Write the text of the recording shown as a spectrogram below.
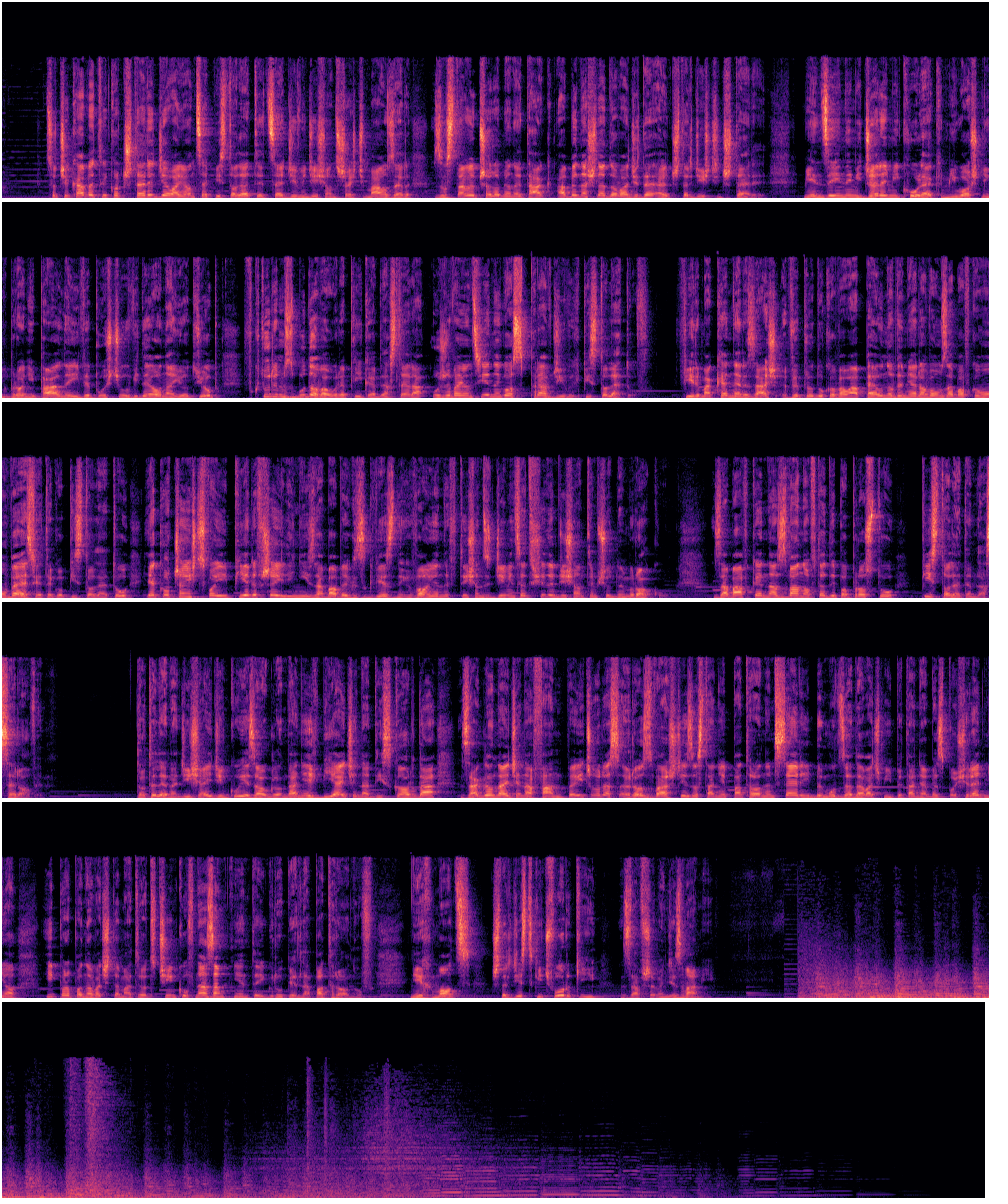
Co ciekawe, tylko cztery działające pistolety C96 Mauser zostały przerobione tak, aby naśladować DL44. Między innymi Jeremy Kulek, miłośnik broni palnej, wypuścił wideo na YouTube, w którym zbudował replikę blastera używając jednego z prawdziwych pistoletów. Firma Kenner zaś wyprodukowała pełnowymiarową zabawkową wersję tego pistoletu jako część swojej pierwszej linii zabawek z Gwiezdnych Wojen w 1977 roku. Zabawkę nazwano wtedy po prostu pistoletem laserowym. To tyle na dzisiaj. Dziękuję za oglądanie. Wbijajcie na Discorda, zaglądajcie na fanpage oraz rozważcie zostanie patronem serii, by móc zadawać mi pytania bezpośrednio i proponować tematy odcinków na zamkniętej grupie dla patronów. Niech moc 44 zawsze będzie z wami.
